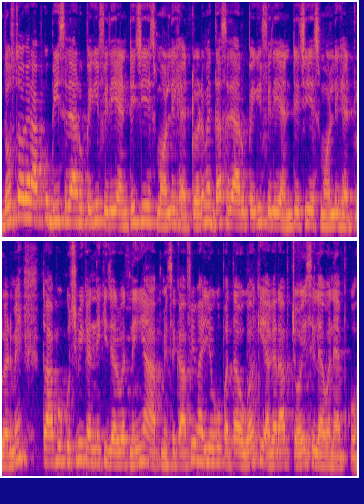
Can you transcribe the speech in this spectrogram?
दोस्तों, अगर आपको बीस हज़ार रुपये की फ्री एंट्री चाहिए small league head to head में, दस हज़ार रुपये की फ्री एंट्री चाहिए small league head to head में तो आपको कुछ भी करने की ज़रूरत नहीं है। आप में से काफ़ी भाइयों को पता होगा कि अगर आप चॉइस इलेवन ऐप को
